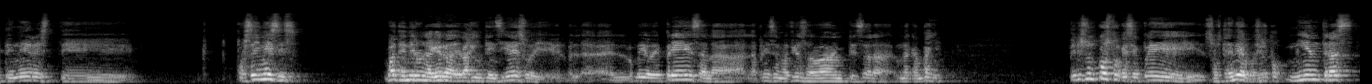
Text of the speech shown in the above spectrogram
tener, este, por seis meses, va a tener una guerra de baja intensidad, eso, los medios de prensa, la, prensa mafiosa va a empezar a, una campaña. Pero es un costo que se puede sostener, ¿no es cierto?, mientras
